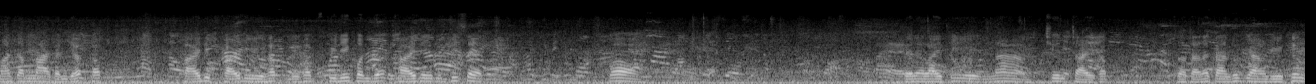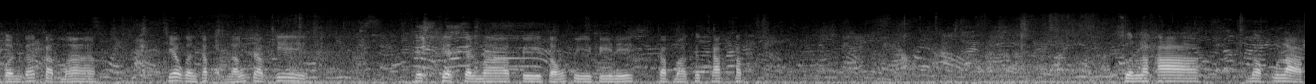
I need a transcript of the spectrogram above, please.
มาจำหน่ายกันเยอะครับ ขายดิบขายดีครับนี่ครับปีนี้คนเยอะขายดีเป็นพิเศษ ก็เป็นอะไรที่น่าชื่นใจครับ สถานการณ์ทุกอย่างดีขึ้นคนก็กลับมาเที่ยวกันครับ หลังจากที่เครียดกันมาปีสองปีปีนี้กลับมาคึกคักครับ ส่วนราคาดอกกุหลาบ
